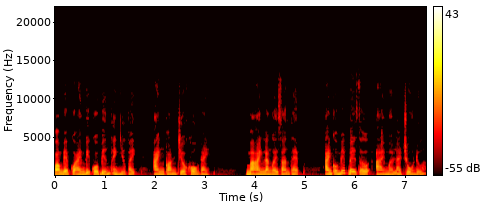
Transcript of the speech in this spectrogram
Phòng bếp của anh bị cô biến thành như vậy, anh còn chưa khổ đây. Mà anh là người dọn dẹp, anh không biết bây giờ ai mới là chủ nữa.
